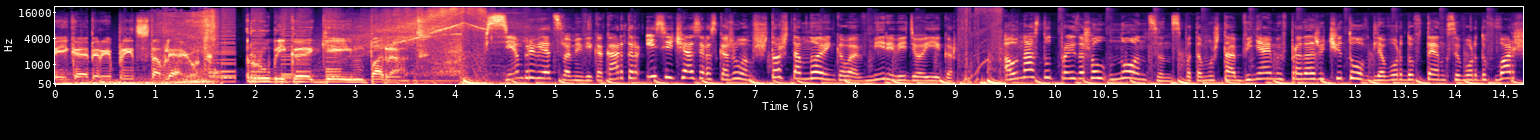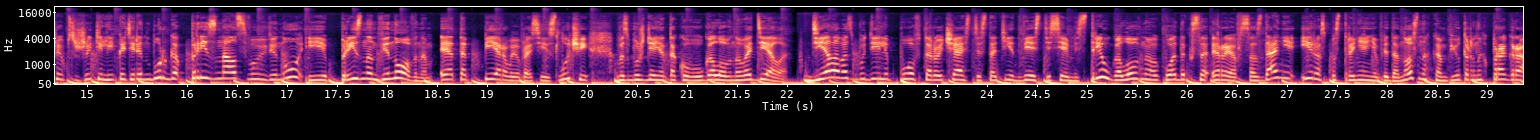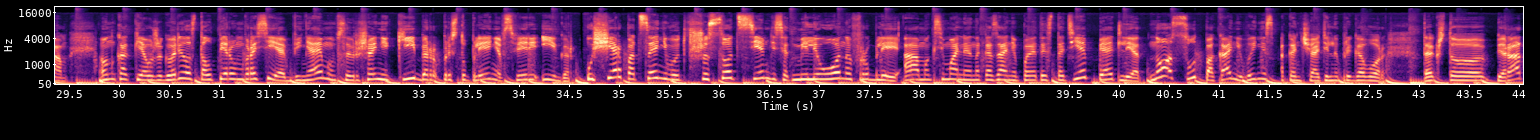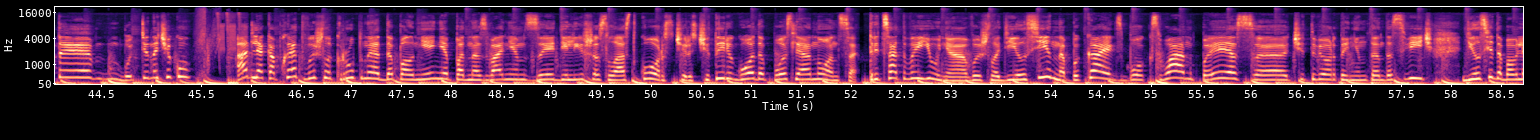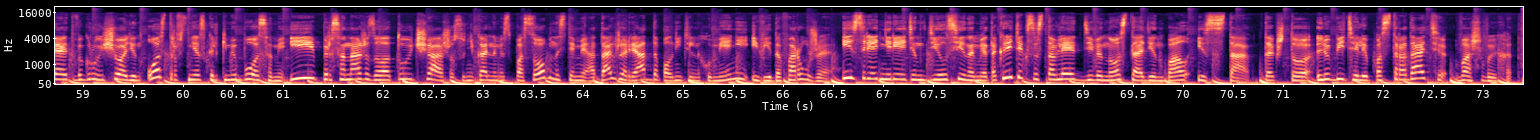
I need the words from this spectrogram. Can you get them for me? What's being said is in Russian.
Вейкаперы представляют. Рубрика «Гейм-парад» Всем привет, с вами Вика Картер, и сейчас я расскажу вам, что ж там новенького в мире видеоигр. А у нас тут произошел нонсенс, потому что обвиняемый в продаже читов для World of Tanks и World of Warships житель Екатеринбурга признал свою вину и признан виновным. Это первый в России случай возбуждения такого уголовного дела. Дело возбудили по второй части статьи 273 Уголовного кодекса РФ «Создание и распространение вредоносных компьютерных программ». Он, как я уже говорила, стал первым в России обвиняемым в совершении киберпреступления в сфере игр игр. Ущерб оценивают в 670 миллионов рублей, а максимальное наказание по этой статье 5 лет. Но суд пока не вынес окончательный приговор. Так что, пираты, будьте начеку. А для Cuphead вышло крупное дополнение под названием The Delicious Last Course через 4 года после анонса. 30 июня вышло DLC на ПК, Xbox One, PS, 4 Nintendo Switch. DLC добавляет в игру еще один остров с несколькими боссами и персонажа Золотую Чашу с уникальными способностями, а также также ряд дополнительных умений и видов оружия. И средний рейтинг DLC на Metacritic составляет 91 балл из 100. Так что любители пострадать – ваш выход.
